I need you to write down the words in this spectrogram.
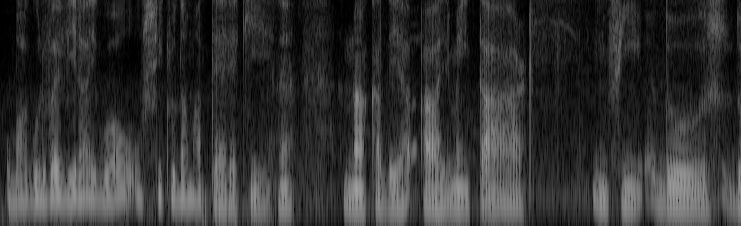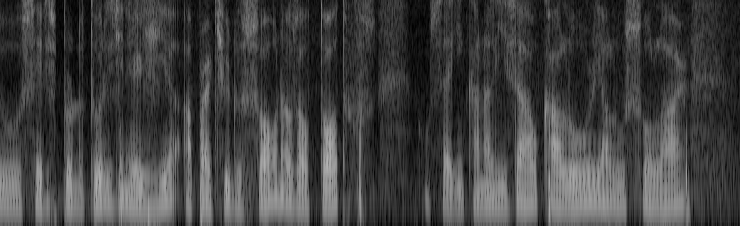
O bagulho vai virar igual o ciclo da matéria aqui, né? Na cadeia alimentar, enfim, dos, dos seres produtores de energia a partir do sol, né? Os autótrofos conseguem canalizar o calor e a luz solar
